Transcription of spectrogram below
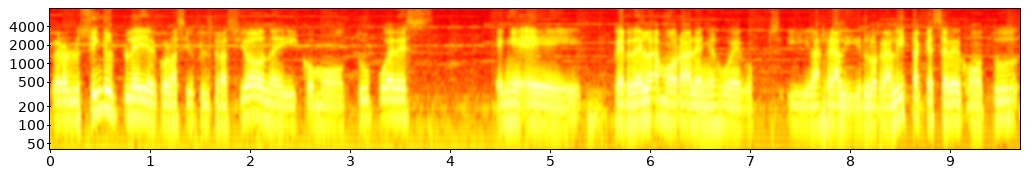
Pero el single player con las infiltraciones y como tú puedes en, eh, perder la moral en el juego y la real, lo realista que se ve cuando tú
